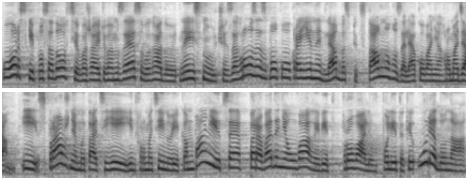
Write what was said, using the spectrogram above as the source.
Угорські посадовці вважають в МЗС, вигадують неіснуючі загрози з боку України для безпідставного залякування громадян. І справжня мета цієї інформаційної кампанії це переведення уваги від провалів політики уряду на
